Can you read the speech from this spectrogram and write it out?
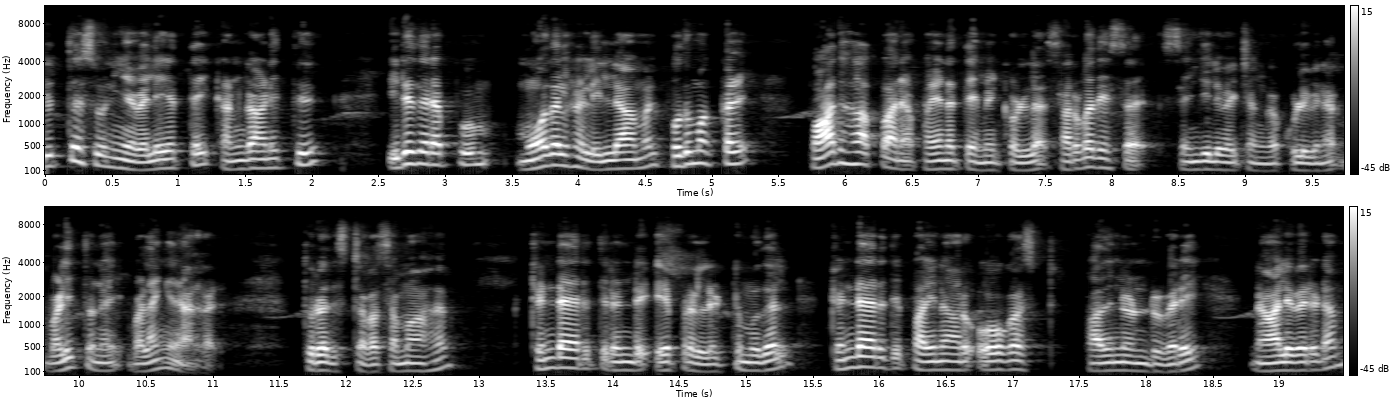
யுத்த சூனிய வலயத்தை கண்காணித்து இருதரப்பும் மோதல்கள் இல்லாமல் பொதுமக்கள் பாதுகாப்பான பயணத்தை மேற்கொள்ள சர்வதேச செஞ்சிலுவை சங்க குழுவினர் வழித்துணை வழங்கினார்கள். துரதிருஷ்டவசமாக ரெண்டாயிரத்தி ரெண்டு ஏப்ரல் எட்டு முதல் ரெண்டாயிரத்தி பதினாறு ஆகஸ்ட் பதினொன்று வரை நாலு வருடம்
